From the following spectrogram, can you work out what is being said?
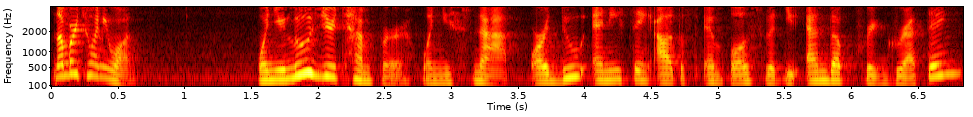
Number 21. When you lose your temper, when you snap, or do anything out of impulse that you end up regretting,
